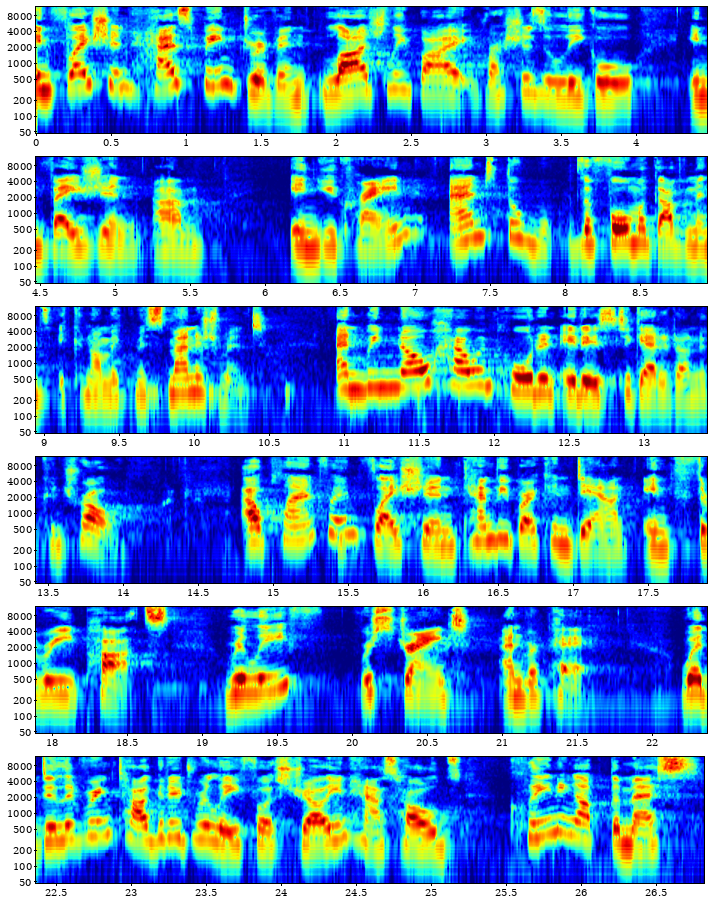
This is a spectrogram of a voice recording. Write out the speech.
Inflation has been driven largely by Russia's illegal invasion um, in Ukraine and the, the former government's economic mismanagement. And we know how important it is to get it under control. Our plan for inflation can be broken down in three parts relief, restraint and repair. We're delivering targeted relief for Australian households, cleaning up the mess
